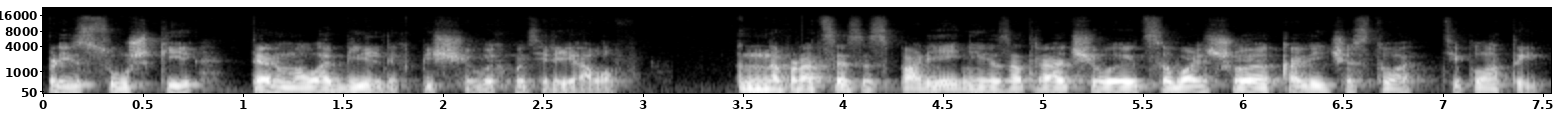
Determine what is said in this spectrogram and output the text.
при сушке термолобильных пищевых материалов. На процесс испарения затрачивается большое количество теплоты,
